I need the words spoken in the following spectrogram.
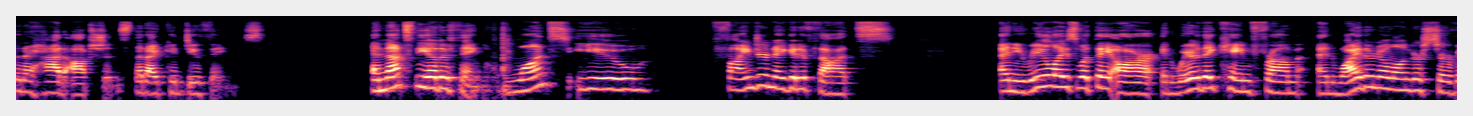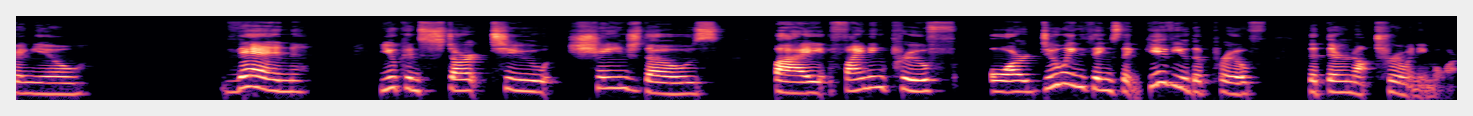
that I had options, that I could do things. And that's the other thing. Once you find your negative thoughts and you realize what they are and where they came from and why they're no longer serving you, then you can start to change those by finding proof or doing things that give you the proof that they're not true anymore.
